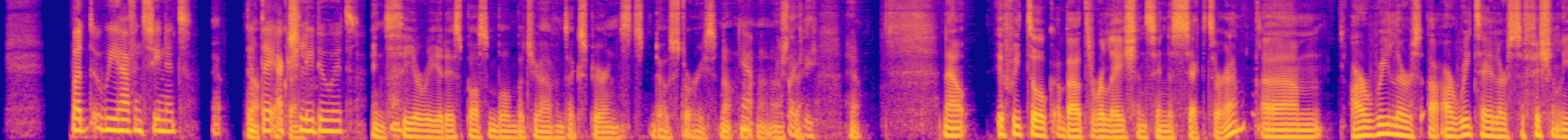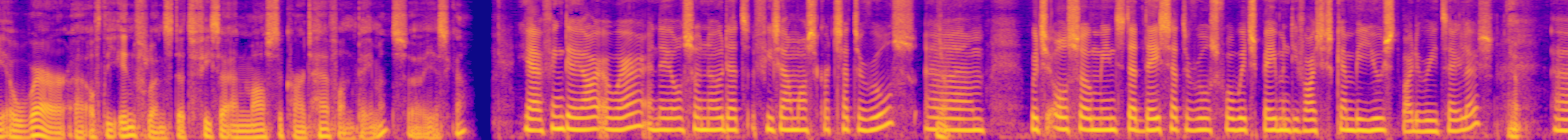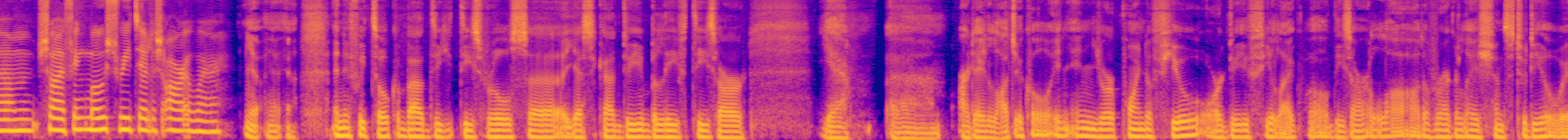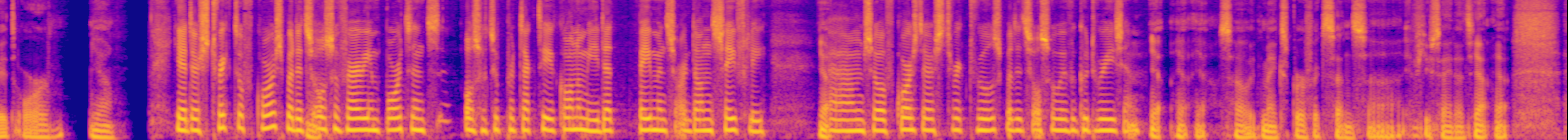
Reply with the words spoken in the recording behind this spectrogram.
but we haven't seen it Yeah. that No, they okay. actually do it. In Yeah. theory, it is possible, but you haven't experienced those stories. No, Yeah. no, no, no. Okay. Exactly. Yeah. Now, if we talk about the relations in the sector, eh, um, are, reelers, are retailers sufficiently aware uh, of the influence that Visa and MasterCard have on payments, uh, Jessica? Yeah, I think they are aware and they also know that Visa and MasterCard set the rules, um, Yeah. which also means that they set the rules for which payment devices can be used by the retailers. Yeah. Um, so I think most retailers are aware. Yeah, yeah, yeah. And if we talk about the, these rules, uh, Jessica, do you believe these are, yeah, um, are they logical in, in your point of view? Or do you feel like, well, these are a lot of regulations to deal with? Or, yeah. Yeah, they're strict, of course, but it's Yeah. also very important also to protect the economy that payments are done safely. Yeah. Um, so of course there are strict rules, but it's also with a good reason. Yeah, yeah, yeah. So it makes perfect sense uh, if you say that. Yeah, yeah.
